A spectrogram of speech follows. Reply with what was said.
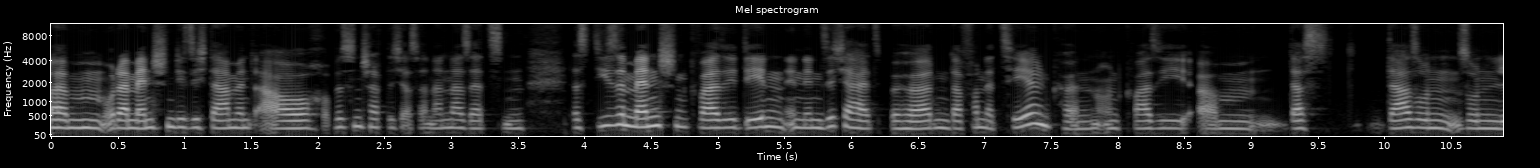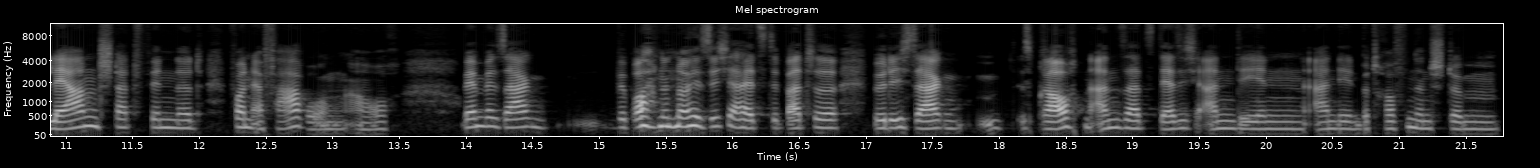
ähm, oder Menschen, die sich damit auch wissenschaftlich auseinandersetzen, dass diese Menschen quasi denen in den Sicherheitsbehörden davon erzählen können und quasi ähm, dass da so ein, so ein Lernen stattfindet von Erfahrungen auch. Wenn wir sagen, wir brauchen eine neue Sicherheitsdebatte, würde ich sagen, es braucht einen Ansatz, der sich an den, an den betroffenen Stimmen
